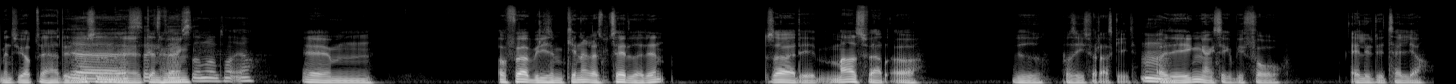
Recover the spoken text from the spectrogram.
mens vi optager her, det er en ja, uge siden, øh, den høring. Siden, eller sådan, ja. Øhm, og før vi ligesom kender resultatet af den, så er det meget svært at vide præcis, hvad der er sket. Mm. Og det er ikke engang sikkert, at vi får alle detaljer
